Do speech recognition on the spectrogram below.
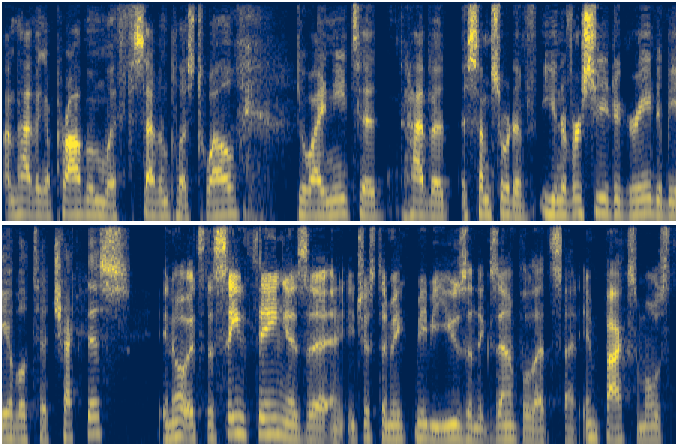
I'm having a problem with seven plus twelve. Do I need to have a some sort of university degree to be able to check this? You know it's the same thing as uh, a just to make maybe use an example that's that impacts most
